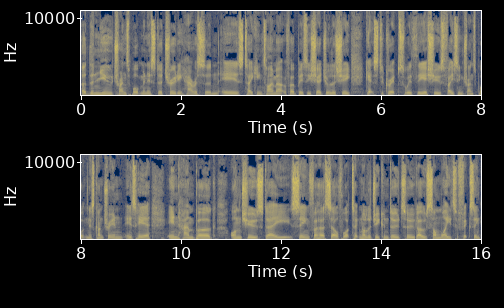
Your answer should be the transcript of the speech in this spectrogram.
uh, the new Transport Minister, Trudy Harrison, is taking time out of her busy schedule as she gets to grips with the issues facing transport in this country and is here in Hamburg on Tuesday, seeing for herself what technology can do to go some way to fixing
